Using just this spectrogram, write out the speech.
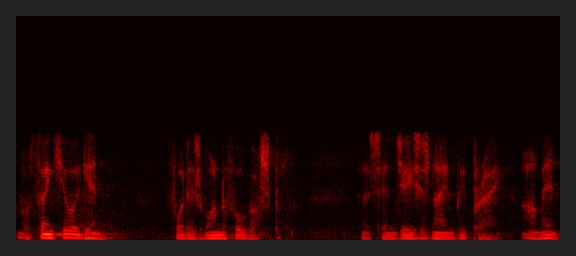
Lord, thank you again for this wonderful gospel. And it's in Jesus' name we pray. Amen.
